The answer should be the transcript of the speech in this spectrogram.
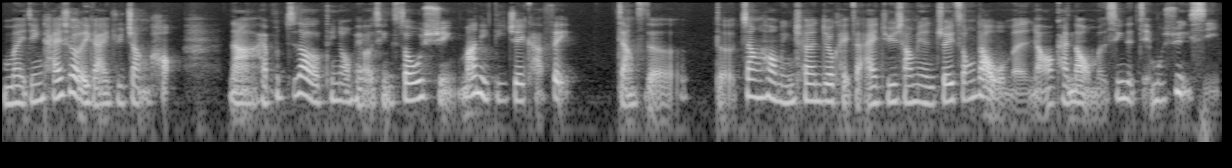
我们已经开设了一个 IG 账号。那还不知道的听众朋友，请搜寻 Money DJ 咖啡这样子的的账号名称，就可以在 IG 上面追踪到我们，然后看到我们新的节目讯息。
